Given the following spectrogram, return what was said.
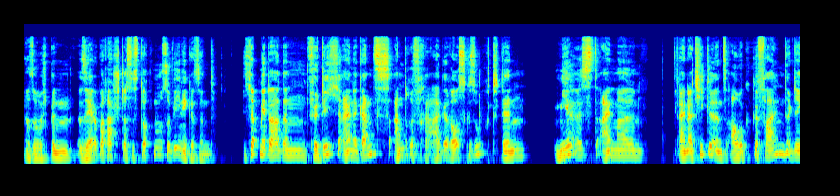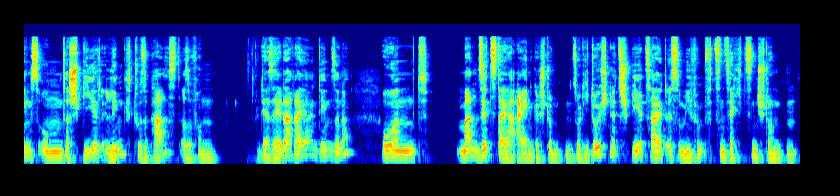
Also, ich bin sehr überrascht, dass es doch nur so wenige sind. Ich habe mir da dann für dich eine ganz andere Frage rausgesucht, denn mir ist einmal ein Artikel ins Auge gefallen. Da ging es um das Spiel Link to the Past, also von der Zelda-Reihe in dem Sinne. Und man sitzt da ja einige Stunden. So die Durchschnittsspielzeit ist um die 15, 16 Stunden.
